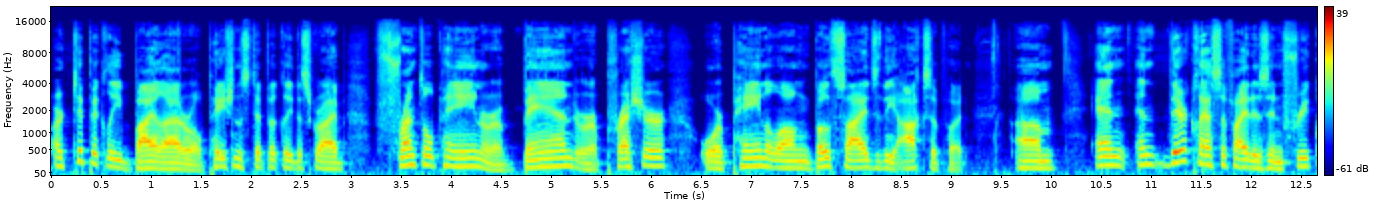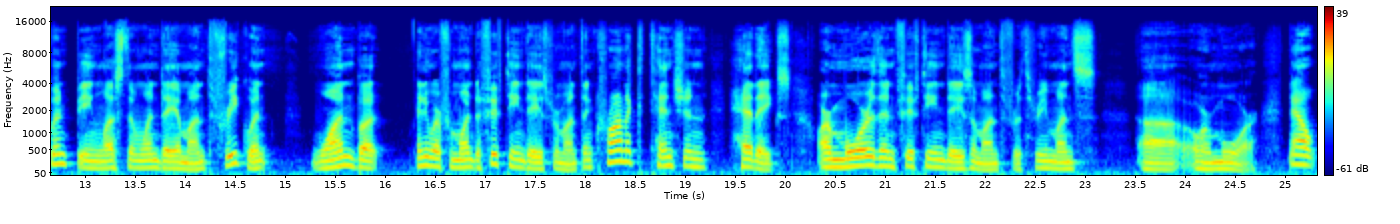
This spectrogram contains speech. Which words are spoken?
are typically bilateral. Patients typically describe frontal pain or a band or a pressure or pain along both sides of the occiput. Um, and, and they're classified as infrequent, being less than one day a month, frequent, one, but anywhere from one to 15 days per month. And chronic tension headaches are more than 15 days a month for three months uh, or more. Now,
